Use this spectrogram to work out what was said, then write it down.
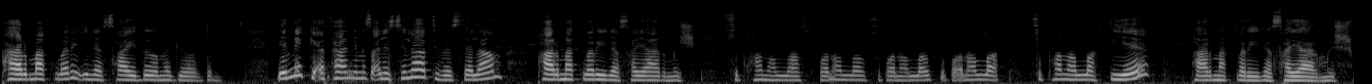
parmakları ile saydığını gördüm. Demek ki Efendimiz Aleyhisselatü Vesselam parmaklarıyla sayarmış. Subhanallah, subhanallah, subhanallah, subhanallah, subhanallah diye parmaklarıyla sayarmış.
